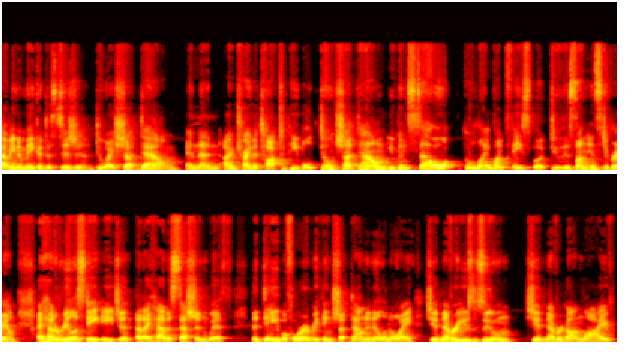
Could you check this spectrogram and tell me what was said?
having to make a decision. Do i shut down? And then i'm trying to talk to people don't shut down. You can sell. Go live on facebook. Do this on instagram. I had a real estate agent that i had a session with the day before everything shut down in Illinois. She had never used Zoom, she had never gone live,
